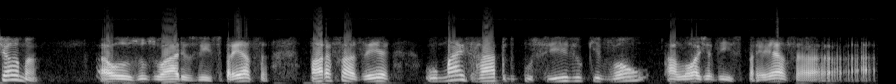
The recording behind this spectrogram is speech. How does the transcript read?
chama aos usuários via expressa para fazer o mais rápido possível que vão à loja via expressa,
